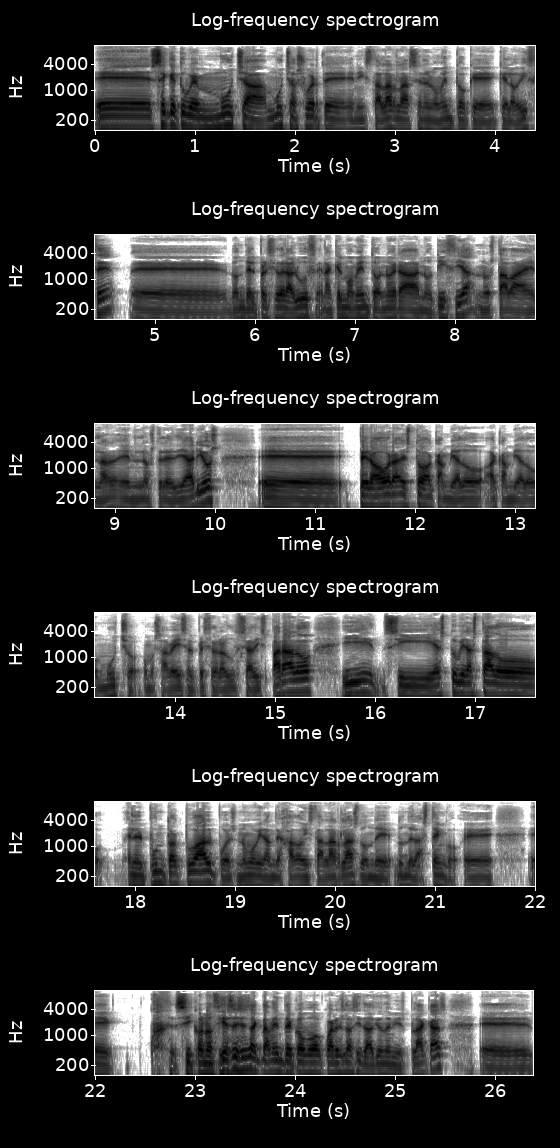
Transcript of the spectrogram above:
Eh, sé que tuve mucha, mucha suerte en instalarlas en el momento que, lo hice, eh, donde el precio de la luz en aquel momento no era noticia, no estaba en, los telediarios, pero ahora esto ha cambiado, ha cambiado mucho. Como sabéis, el precio de la luz se ha disparado y si esto hubiera estado en el punto actual, pues no me hubieran dejado instalarlas donde, donde las tengo. Eh, eh, si conocieses exactamente cómo, cuál es la situación de mis placas, eh,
